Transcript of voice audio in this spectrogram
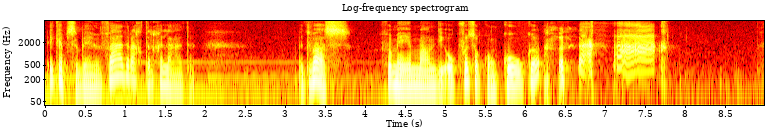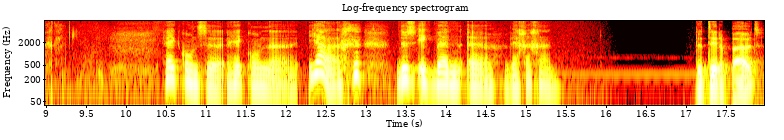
Ik heb ze bij hun vader achtergelaten. Het was voor mij een man die ook voor ze kon koken. Hij kon ze, hij kon, uh, ja. Dus ik ben uh, weggegaan. De therapeut,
